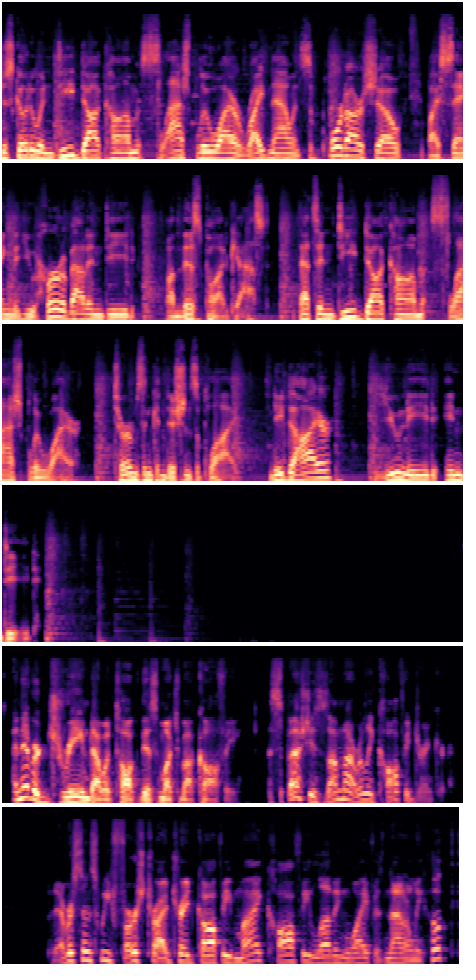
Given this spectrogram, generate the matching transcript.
Just go to Indeed.com slash BlueWire right now and support our show by saying that you heard about Indeed on this podcast. That's Indeed.com slash BlueWire. Terms and conditions apply. Need to hire? You need Indeed. I never dreamed I would talk this much about coffee, especially since I'm not really a coffee drinker. But ever since we first tried Trade Coffee, my coffee loving wife is not only hooked,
